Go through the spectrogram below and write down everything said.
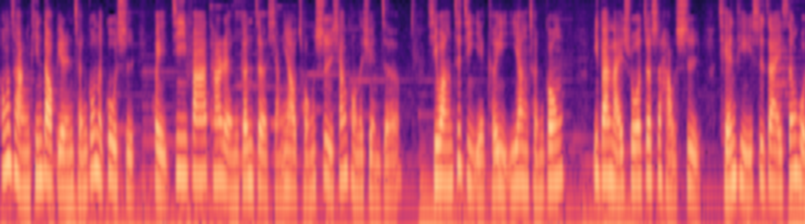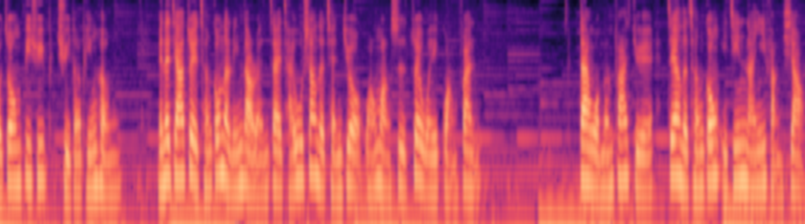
通常听到别人成功的故事，会激发他人跟着想要从事相同的选择，希望自己也可以一样成功。一般来说，这是好事，前提是在生活中必须取得平衡。美乐家最成功的领导人在财务上的成就，往往是最为广泛，但我们发觉这样的成功已经难以仿效。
